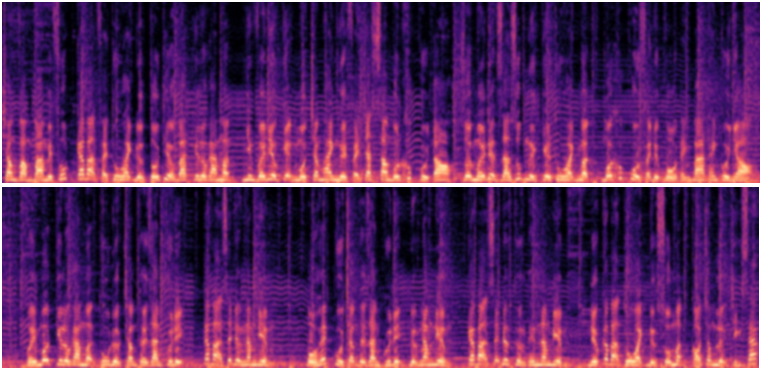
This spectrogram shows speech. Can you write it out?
Trong vòng 30 phút, các bạn phải thu hoạch được tối thiểu 3 kg mận, nhưng với điều kiện một trong hai người phải chặt xong 4 khúc củi to, rồi mới được ra giúp người kia thu hoạch mận. Mỗi khúc củi phải được bổ thành 3 thanh củi nhỏ. Với mỗi kg mận thu được trong thời gian quy định, các bạn sẽ được 5 điểm. Bổ hết củi trong thời gian quy định được 5 điểm, các bạn sẽ được thưởng thêm 5 điểm nếu các bạn thu hoạch được số mận có trọng lượng chính xác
